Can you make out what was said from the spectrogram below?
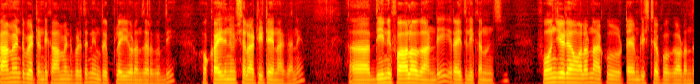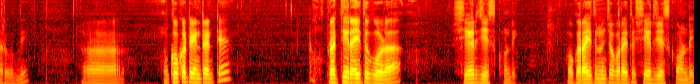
కామెంట్ పెట్టండి. కామెంట్ పెడితే నేను రిప్లై ఇవ్వడం జరుగుద్ది. ఒక ఐదు నిమిషాలు అటు ఇటు అయినా కానీ. దీన్ని ఫాలో కాండి రైతులు ఇక్కడ నుంచి. ఫోన్ చేయడం వల్ల నాకు టైం డిస్టర్బ్ కావడం జరుగుద్ది. ఇంకొకటి ఏంటంటే ప్రతి రైతు కూడా షేర్ చేసుకోండి. ఒక రైతు నుంచి ఒక రైతు షేర్ చేసుకోండి.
